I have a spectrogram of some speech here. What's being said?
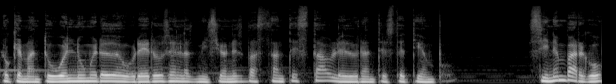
lo que mantuvo el número de obreros en las misiones bastante estable durante este tiempo. Sin embargo,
